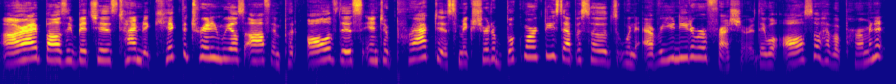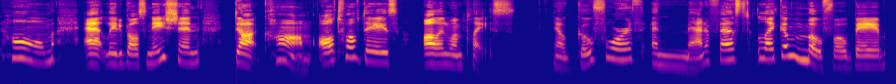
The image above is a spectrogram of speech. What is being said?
All right, ballsy bitches, time to kick the training wheels off and put all of this into practice. Make sure to bookmark these episodes whenever you need a refresher. They will also have a permanent home at ladyballsnation.com. All 12 days, all in one place. Now go forth and manifest like a mofo, babe.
